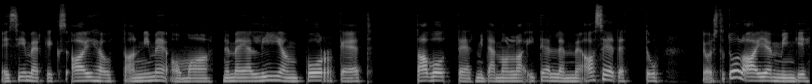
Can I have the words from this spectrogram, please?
esimerkiksi aiheuttaa nimenomaan ne meidän liian korkeat tavoitteet, mitä me ollaan itsellemme asetettu, joista tuolla aiemminkin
